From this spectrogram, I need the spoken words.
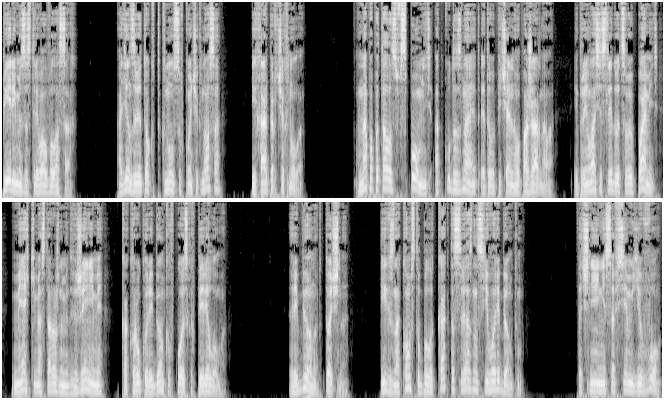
перьями застревал в волосах. Один завиток ткнулся в кончик носа, и Харпер чихнула. Она попыталась вспомнить, откуда знает этого печального пожарного, и принялась исследовать свою память мягкими осторожными движениями, как руку ребенку в поисках перелома. Ребенок, точно. Их знакомство было как-то связано с его ребенком. Точнее, не совсем его,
